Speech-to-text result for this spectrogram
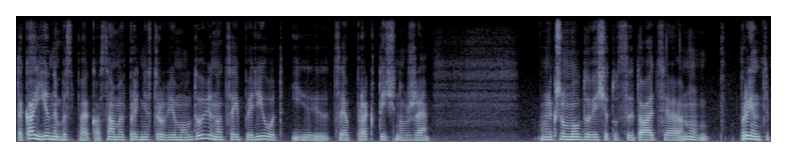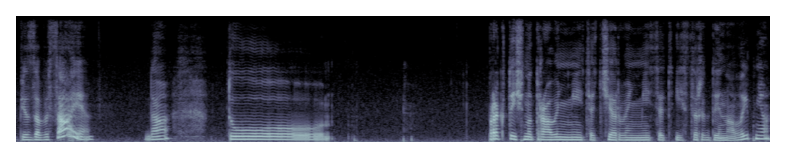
Така є небезпека. Саме в Придністров'ї Молдові на цей період, і це практично вже, якщо в Молдові ще тут ситуація, ну, в принципі, зависає, да, то практично травень місяць, червень місяць і середина липня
